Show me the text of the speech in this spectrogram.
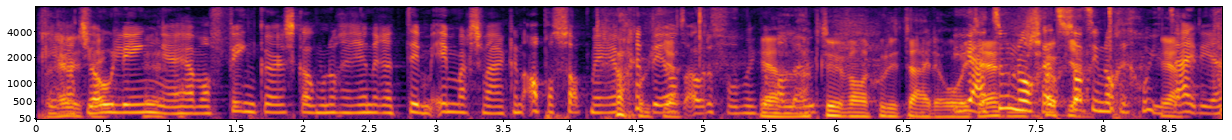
Gerard. Joling, Ja. Herman Vinkers, kan ik me nog herinneren. Tim Immers, waar ik een appelsap mee heb Oh, gedeeld. ja. Oh, dat vond ik Ja, helemaal leuk. acteur van Goede Tijden ooit. ja, hè? toen nog. Het zat ja. Hij nog in goede Ja. tijden, ja.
